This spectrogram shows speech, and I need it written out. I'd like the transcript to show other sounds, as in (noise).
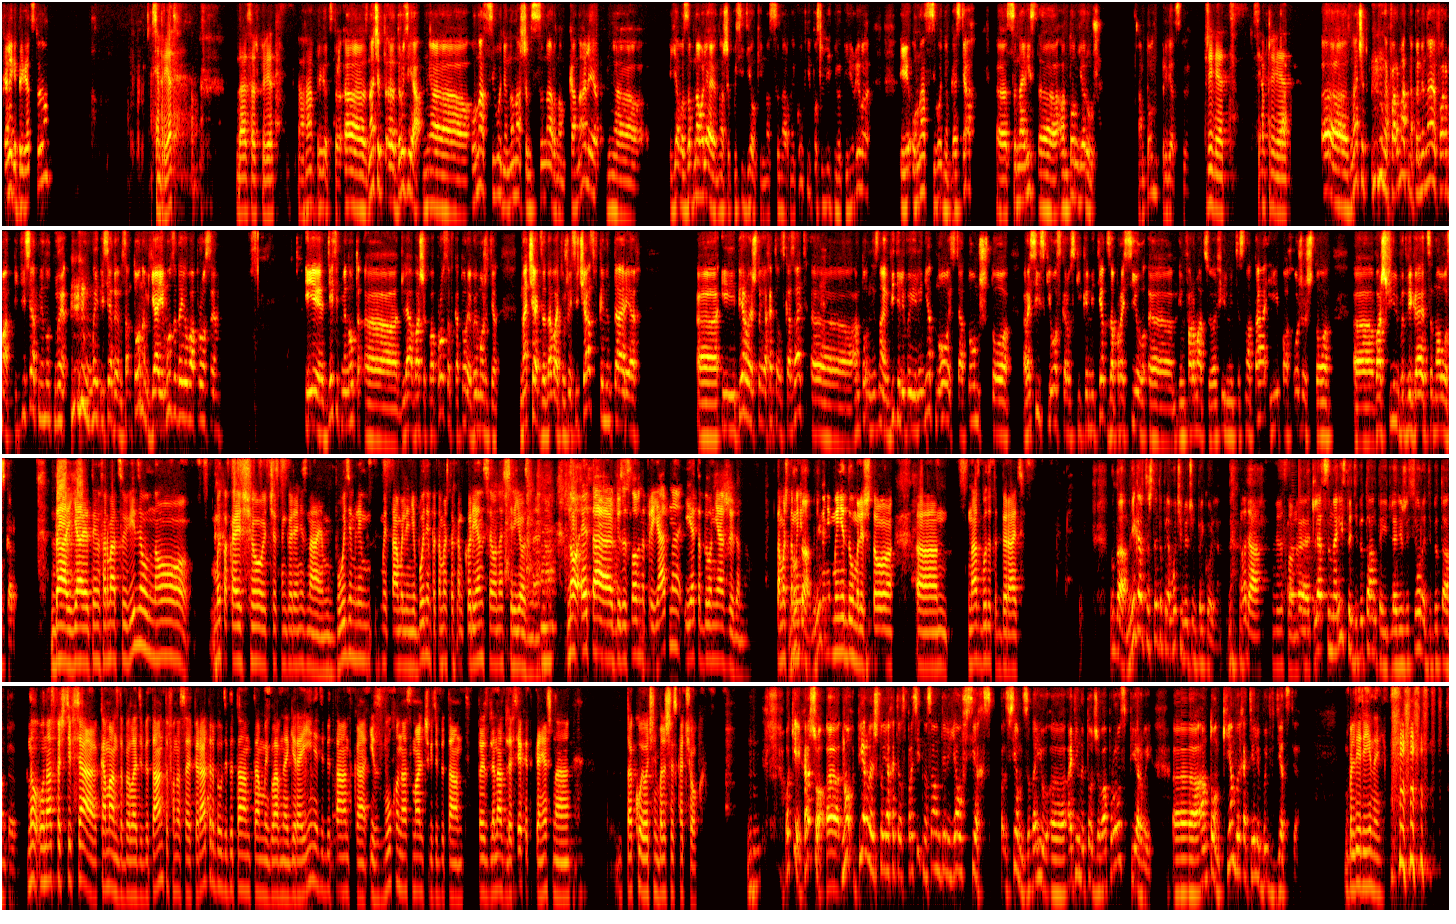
коллеги, приветствую. Всем привет. Да, Саш, привет. Ага, приветствую. Э, значит, э, друзья, у нас сегодня на нашем сценарном канале я возобновляю наши посиделки на сценарной кухне после летнего перерыва. И у нас сегодня в гостях сценарист Антон Яруш. Антон, приветствую. Привет. Всем привет. Э, значит, (clears throat) формат, напоминаю, формат. 50 минут мы, (clears throat) мы беседуем с Антоном, я ему задаю вопросы. И 10 минут э, для ваших вопросов, которые вы можете начать задавать уже сейчас в комментариях. Э, и первое, что я хотел сказать, Антон, не знаю, видели вы или нет новость о том, что Российский Оскаровский комитет запросил информацию о фильме «Теснота», и похоже, что ваш фильм выдвигается на Оскар. Да, я эту информацию видел, но мы пока еще, честно говоря, не знаем, будем ли мы там или не будем, потому что конкуренция у нас серьезная. Но это, безусловно, приятно, и это было неожиданно. Потому что ну, мы, да, не, мне... мы не думали, что э, нас будут отбирать. Ну да, мне кажется, что это прям очень-очень прикольно. Ну да, безусловно. Э, для сценариста дебютанта и для режиссера дебютанта. Ну, у нас почти вся команда была дебютантов, у нас и оператор был дебютантом, и главная героиня дебютантка, и звук у нас мальчик-дебютант. То есть для нас, для всех это, конечно, такой очень большой скачок. Окей, okay, хорошо. Э, но первое, что я хотел спросить, на самом деле я у всех всем задаю э, один и тот же вопрос, первый. Э, Антон, кем вы хотели быть в детстве? Балериной.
